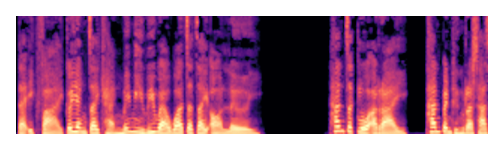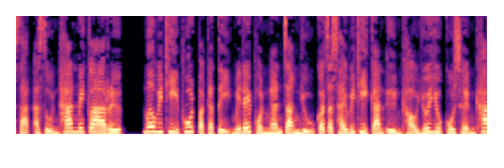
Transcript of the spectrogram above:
แต่อีกฝ่ายก็ยังใจแข็งไม่มีวิแววว่าจะใจอ่อนเลย ท่านจะกลัวอะไร ท่านเป็นถึงราชาสัตว์อสูรท่านไม่กล้ารือเมื่อวิธีพูดปกติไม่ได้ผลงั้นจังอยู่ก็จะใช้วิธีการอื่นเขายั่วยุกูเฉินข้า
